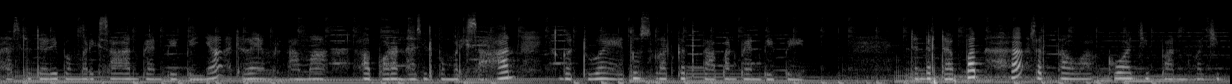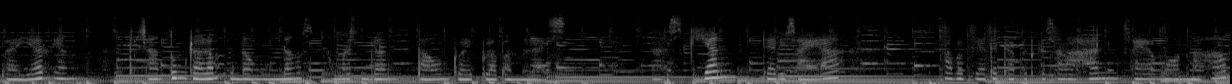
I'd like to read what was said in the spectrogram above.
hasil dari pemeriksaan PNBP-nya adalah yang pertama laporan hasil pemeriksaan, yang kedua yaitu surat ketetapan PNBP. Dan terdapat hak serta kewajiban wajib bayar yang tercantum dalam Undang-Undang Nomor 9 Tahun 2018. Nah, sekian dari saya. Apabila terdapat kesalahan, saya mohon maaf.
